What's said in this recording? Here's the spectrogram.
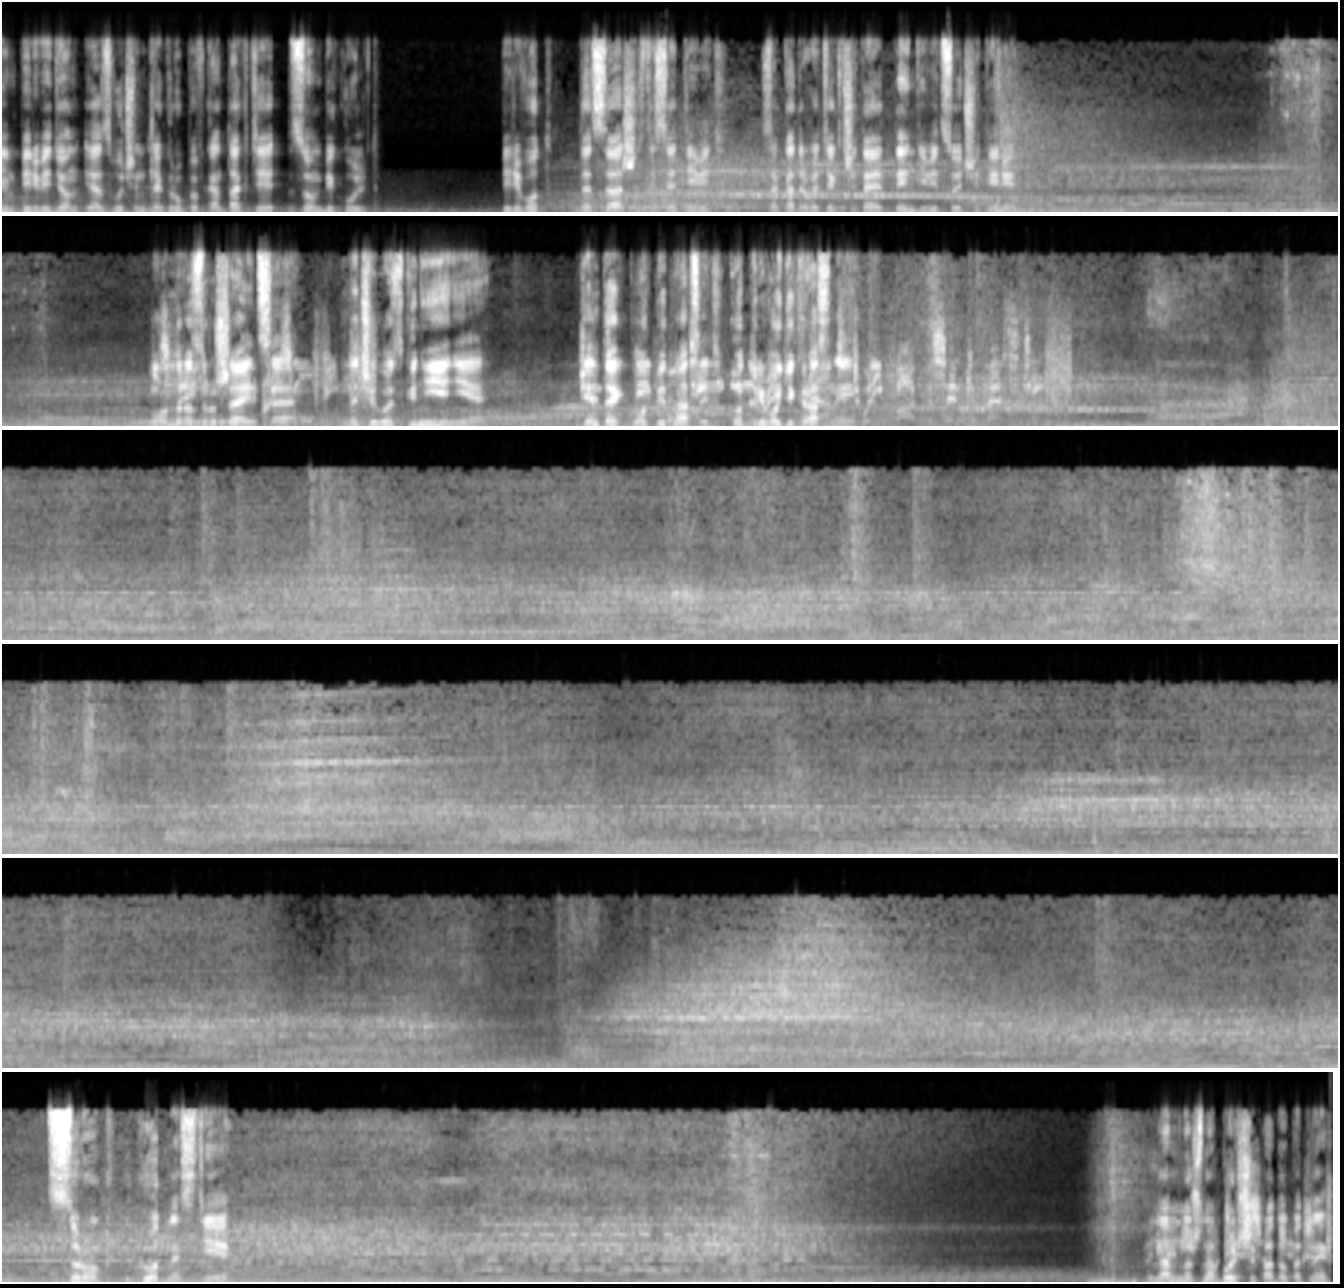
Фильм переведен и озвучен для группы ВКонтакте «Зомби Культ». Перевод ДСА-69. Закадровый текст читает Дэн-904. Он разрушается. Началось гниение. Гентек, блок 15, код тревоги красный. Годности. Нам нужно больше подопытных.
